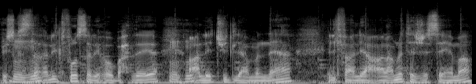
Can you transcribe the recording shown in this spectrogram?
بيسك استغليت الفرصه اللي هو بحذايا على ليتود اللي عملناها. اللي عملتها جي سي إم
